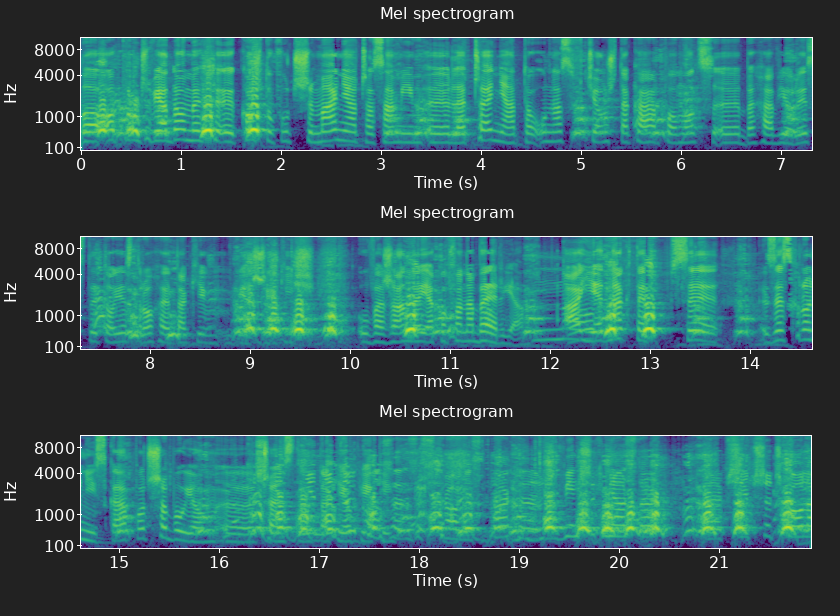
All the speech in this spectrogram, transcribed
bo oprócz wiadomych y, kosztów utrzymania, czasami y, leczenia, to u nas wciąż taka pomoc y, behawiorysty to jest trochę takie, wiesz, jakieś uważane jako fanaberia. A No. jednak te psy ze schroniska potrzebują y, często Nie takiej tylko opieki. ze, ze schronisk, tak? E, W większych miastach e, psie przedszkola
